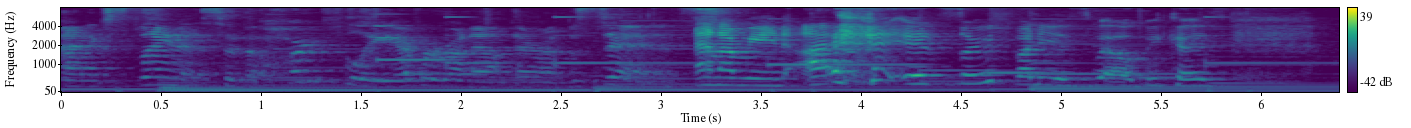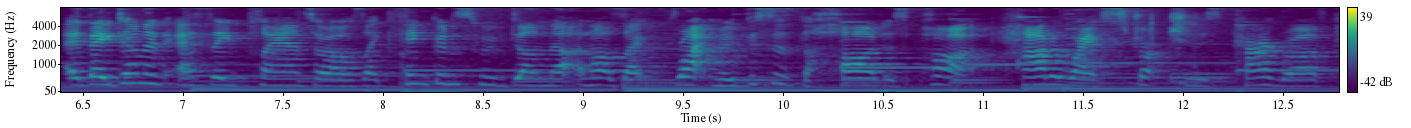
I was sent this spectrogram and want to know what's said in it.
and explain it so that hopefully everyone out there understands. And I mean, I, it's so funny as well because they done an essay plan, so I was like, thank goodness we've done that. And I was like, right, no, this is the hardest part. How do I structure this paragraph?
